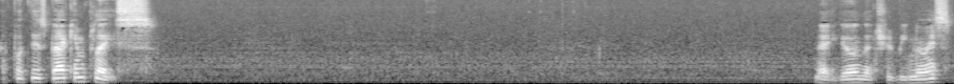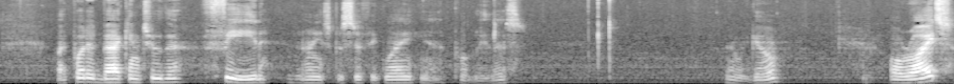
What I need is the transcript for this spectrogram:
I put this back in place. There you go, that should be nice. I put it back into the feed. There any specific way? Yeah, probably this. There we go. Alright.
